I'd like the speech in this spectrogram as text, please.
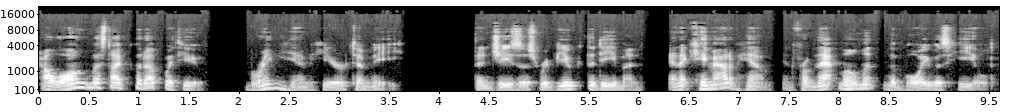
How long must I put up with you? Bring him here to me. Then Jesus rebuked the demon, and it came out of him, and from that moment the boy was healed.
